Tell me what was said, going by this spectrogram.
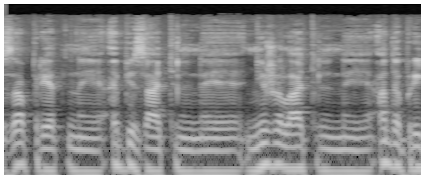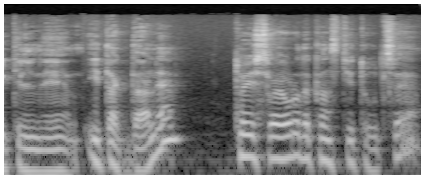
запретные, обязательные, нежелательные, одобрительные и так далее – то есть своего рода конституция,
